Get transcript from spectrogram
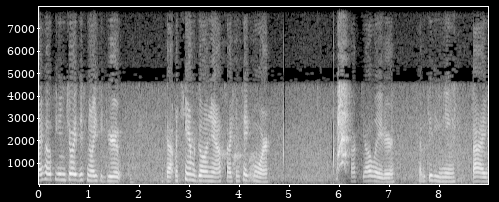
I hope you enjoyed this noisy group. I got my camera going now so I can take more. Talk to y'all later. Have a good evening. Bye.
